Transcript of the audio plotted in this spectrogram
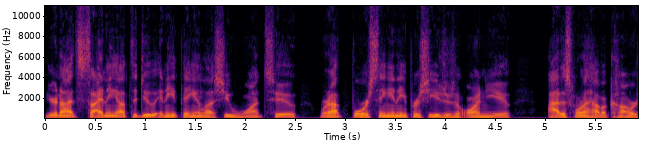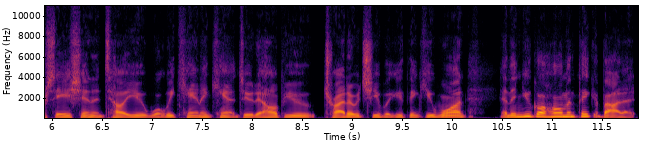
you're not signing up to do anything unless you want to. We're not forcing any procedures on you. I just want to have a conversation and tell you what we can and can't do to help you try to achieve what you think you want. And then you go home and think about it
